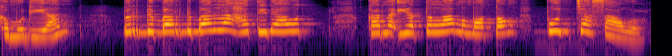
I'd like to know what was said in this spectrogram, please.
Kemudian berdebar-debarlah hati Daud karena ia telah memotong punca Saul.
